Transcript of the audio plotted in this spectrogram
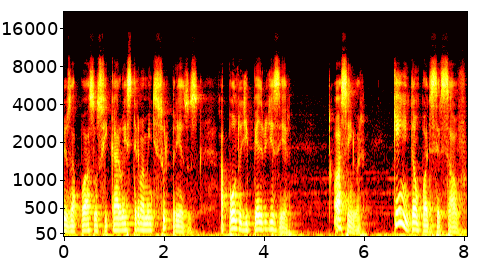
e os apóstolos ficaram extremamente surpresos, a ponto de Pedro dizer: Ó oh, Senhor, quem então pode ser salvo?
